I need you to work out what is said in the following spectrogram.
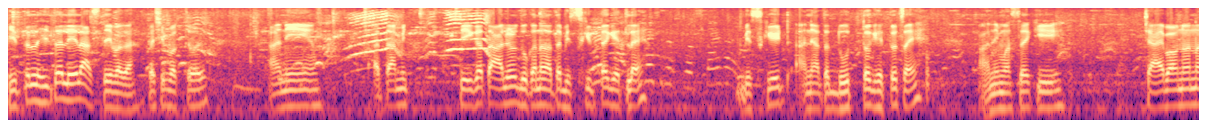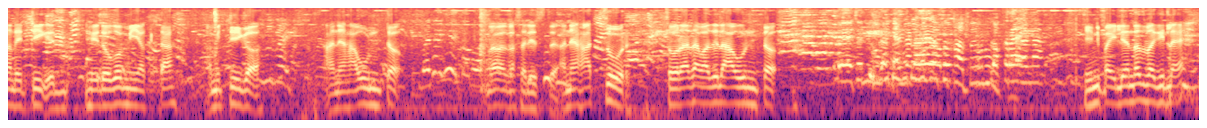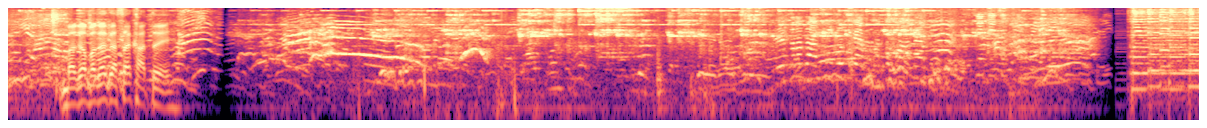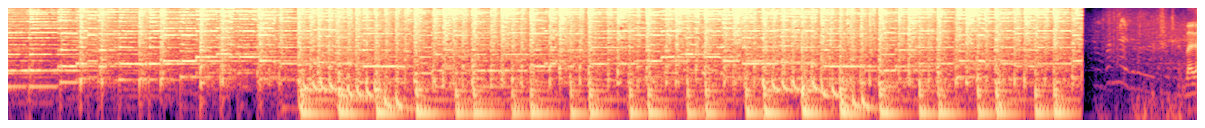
हिथं हिथं लिहिलं असते बघा कशी बघतो बघा. आणि आता आम्ही तिघं तर आलेलो दुकानात आता बिस्किट तर घेतलं आहे बिस्किट आणि आता दूध तर घेतोच आहे. आणि मस्त आहे की चाय बनवणार आहे ती हे दोघं मी एकटा आम्ही तिघं. आणि हा उंट. बघा कसा दिसतोय. आणि हा चोर. चोराच्या बाजूला हा उंट. हिने पहिल्यांदाच बघितलंय. बघा बघा कसा खातोय.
